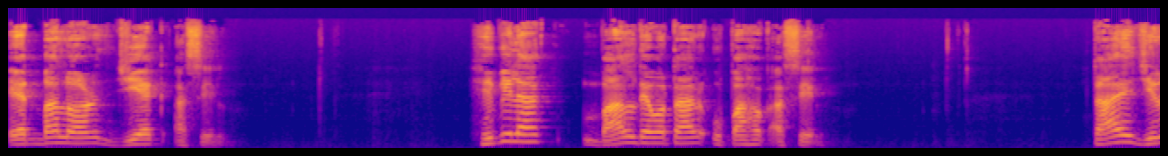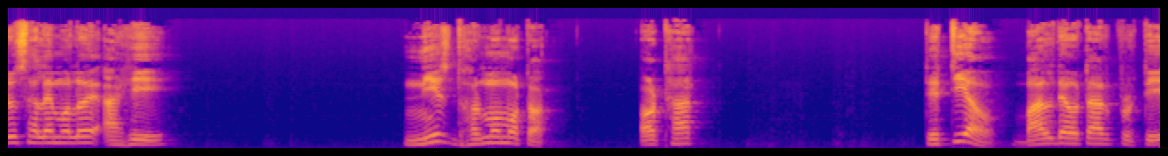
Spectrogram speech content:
এডবালৰ জীয়েক আছিল। সেইবিলাক বাল দেৱতাৰ উপাসক আছিল। তাই জিৰচালেমলৈ আহি নিজ ধৰ্মমতত অৰ্থাৎ তেতিয়াও বাল দেৱতাৰ প্ৰতি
